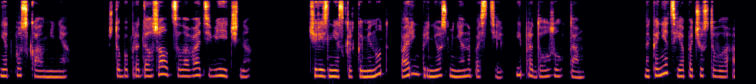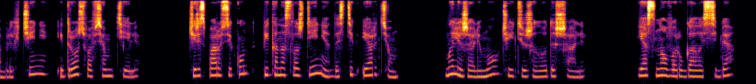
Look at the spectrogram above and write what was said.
не отпускал меня, чтобы продолжал целовать вечно. Через несколько минут парень принес меня на постель и продолжил там. Наконец я почувствовала облегчение и дрожь во всем теле. Через пару секунд пика наслаждения достиг и Артем. Мы лежали молча и тяжело дышали. Я снова ругала себя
